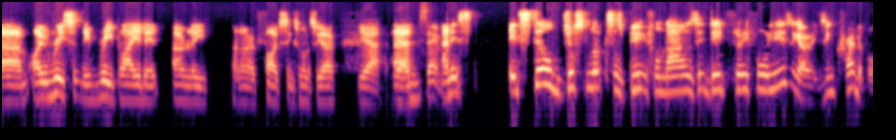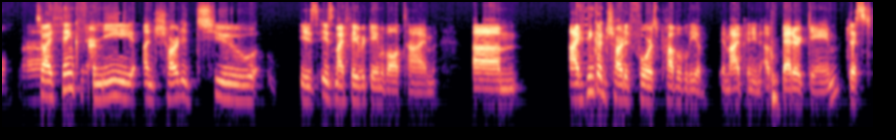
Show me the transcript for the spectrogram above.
Um, i recently replayed it only i don't know five six months ago. Yeah yeah um, same. and it's it still just looks as beautiful now as it did three four years ago. It's incredible. Uh, so i think yeah. for me uncharted 2 is is my favorite game of all time. Um, I think Uncharted 4 is probably, a, in my opinion, a better game. Just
